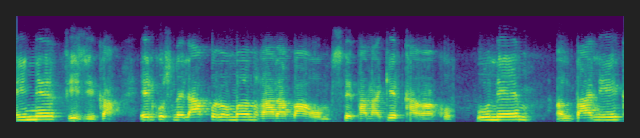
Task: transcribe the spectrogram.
մինը ֆիզիկա։ Երկուսն էլ ապրում Ղարաբաղում, Ստեփանակերտ քաղաքում։ Ունեմ ընտանիք,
